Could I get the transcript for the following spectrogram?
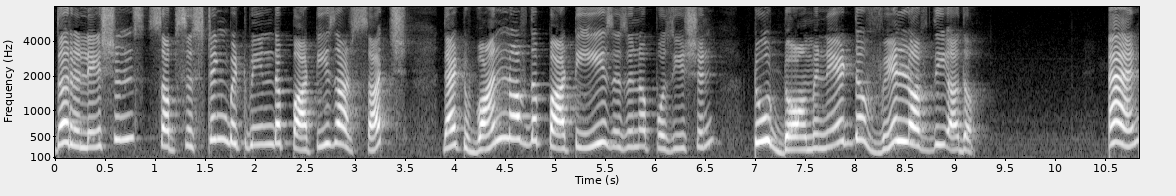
the relations subsisting between the parties are such that one of the parties is in a position to dominate the will of the other. And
